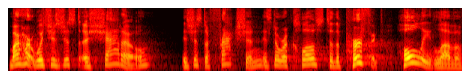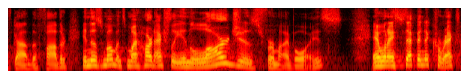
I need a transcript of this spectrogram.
My heart, which is just a shadow, is just a fraction, is nowhere close to the perfect, holy love of God the Father. In those moments, my heart actually enlarges for my boys. And when I step in to correct,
